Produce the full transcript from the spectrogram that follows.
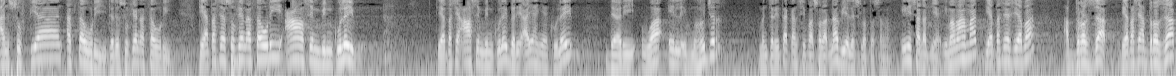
An Sufyan Ats-Tsauri dari Sufyan Ats-Tsauri. Di atasnya Sufyan Ats-Tsauri Asim bin Kulaib. Di atasnya Asim bin Kulaib dari ayahnya Kulaib dari Wa'il ibnu Hujr menceritakan sifat salat Nabi alaihi. Ini sanadnya. Imam Ahmad di atasnya siapa? Abdul Razzaq. Di atasnya Abdul Razzaq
